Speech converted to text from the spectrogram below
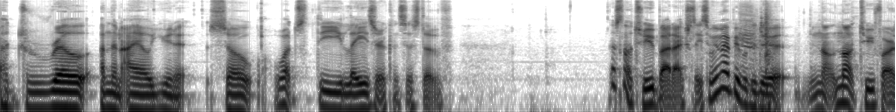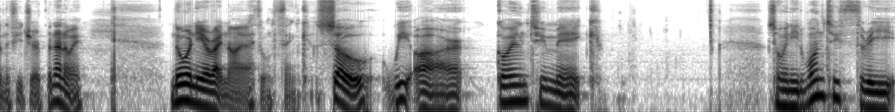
a drill and an I/O unit. So what's the laser consist of? That's not too bad actually. So we might be able to do it not not too far in the future. But anyway, nowhere near right now, I don't think. So we are going to make. So we need one, two, three.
